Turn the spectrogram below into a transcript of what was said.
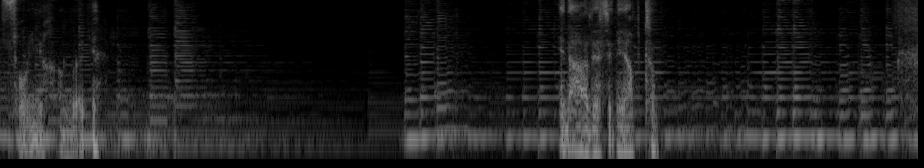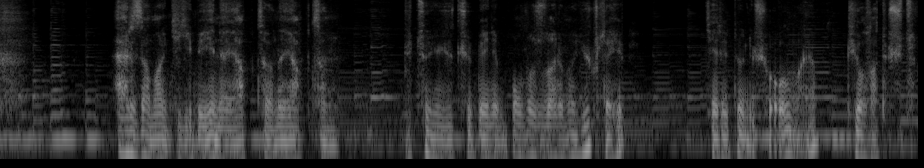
Son yıkandığı yer. Yine adetini yaptın. Her zamanki gibi yine yaptığını yaptın. Bütün yükü benim omuzlarıma yükleyip geri dönüşü olmayan bir yola düştün.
